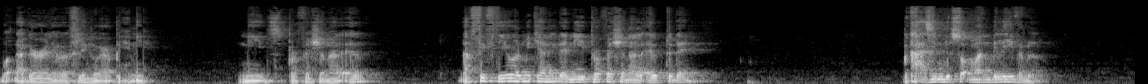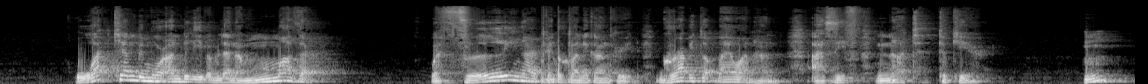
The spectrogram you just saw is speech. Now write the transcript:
But that girl ever fling her me needs professional help. That 50 year old mechanic they need professional help today. Because him do something unbelievable. What can be more unbelievable than a mother will fling our pen upon the concrete, grab it up by one hand, as if not to care? Hmm?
